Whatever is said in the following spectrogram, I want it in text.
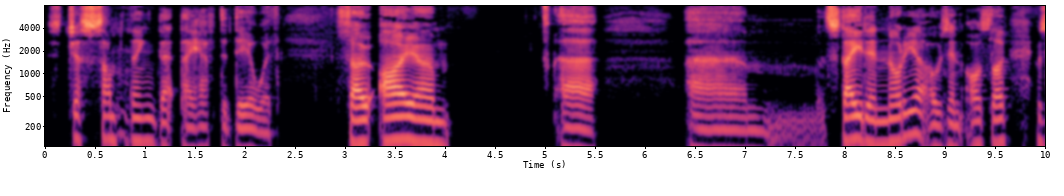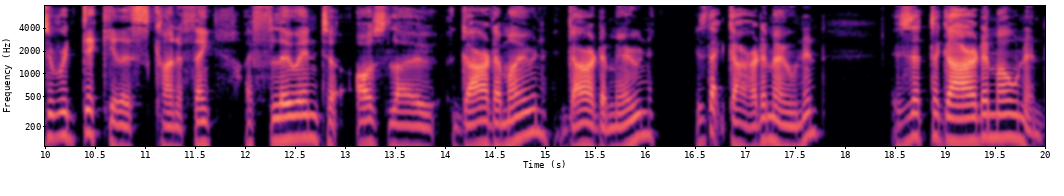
It's just something that they have to deal with. So I um uh um, stayed in Norge. I was in Oslo. It was a ridiculous kind of thing. I flew into Oslo Gardermoen. Gardermoen. Is that Gardermoen? Is it the Gardermoen?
